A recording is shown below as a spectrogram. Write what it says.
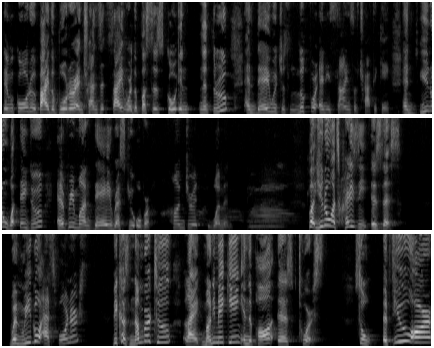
they would go to by the border and transit site where the buses go in and through, and they would just look for any signs of trafficking. And you know what they do? Every month they rescue over 100 women. But you know what's crazy is this. When we go as foreigners, because number two, like money making in Nepal is tourists. So if you are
